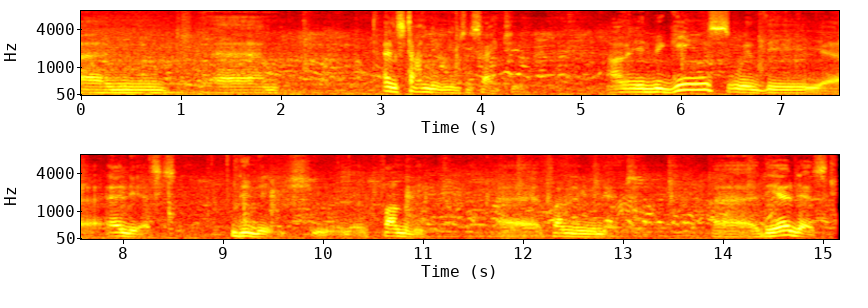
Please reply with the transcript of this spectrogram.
um, um, and standing in society. And it begins with the uh, earliest lineage, you know, the family, uh, family unit. Uh, the eldest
